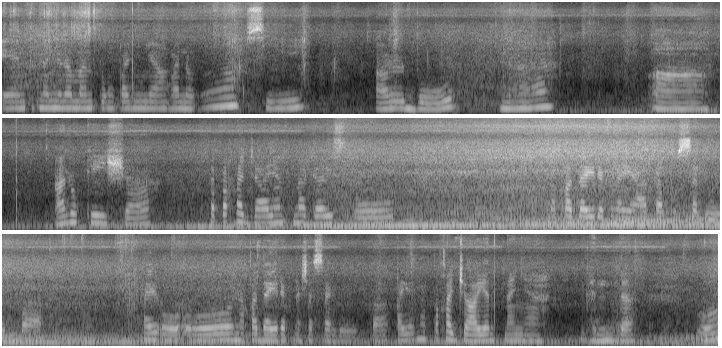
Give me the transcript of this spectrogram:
And, tignan nyo naman tong kanyang, ano, oh, si Albo na ah alocasia. Napaka-giant na guys, oh. Naka-direct na yata to sa lupa. Ay, oo. Naka-direct na siya sa lupa. Kaya napaka-giant na niya. Ganda. Oh,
